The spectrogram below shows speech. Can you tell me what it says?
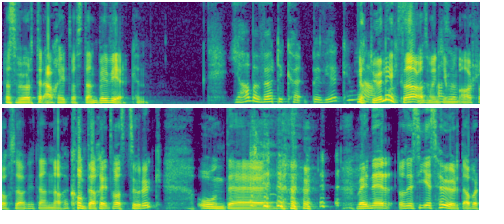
dass Wörter auch etwas dann bewirken. Ja, aber Wörter können, bewirken ja Natürlich, klar. Also wenn ich also, ihm Arschloch sage, dann kommt auch etwas zurück. Und äh, wenn er oder sie es hört. Aber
